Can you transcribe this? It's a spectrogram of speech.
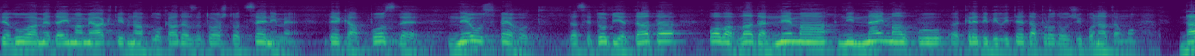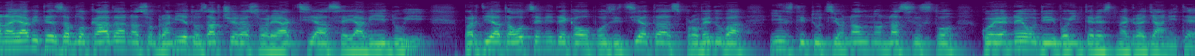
делуваме да имаме активна блокада за тоа што цениме дека после неуспехот да се добие дата, ова влада нема ни најмалку кредибилитет да продолжи понатаму. На најавите за блокада на собранието завчера со реакција се јави и Дуи. Партијата оцени дека опозицијата спроведува институционално насилство кое не оди во интерес на граѓаните.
